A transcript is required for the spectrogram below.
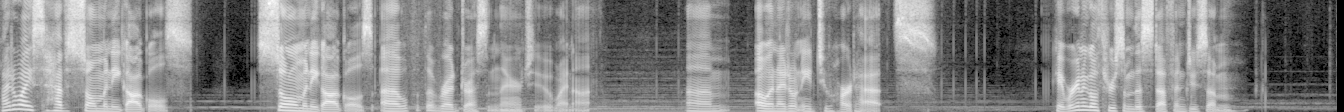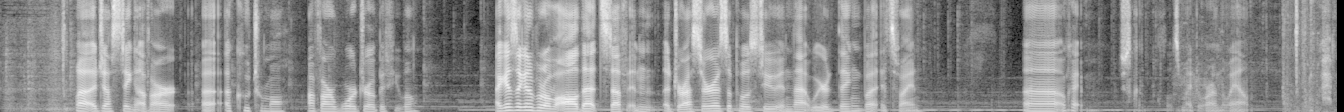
Why do I have so many goggles? So many goggles. Uh, we'll put the red dress in there too. Why not? Um. Oh, and I don't need two hard hats. Okay, we're gonna go through some of this stuff and do some uh, adjusting of our uh, accoutrement of our wardrobe, if you will. I guess I gotta put all that stuff in a dresser as opposed to in that weird thing, but it's fine. Uh, okay, just gonna close my door on the way out. Okay.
